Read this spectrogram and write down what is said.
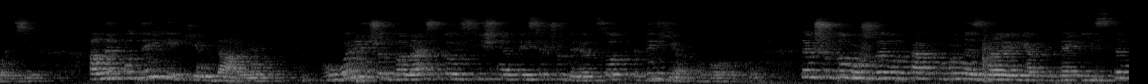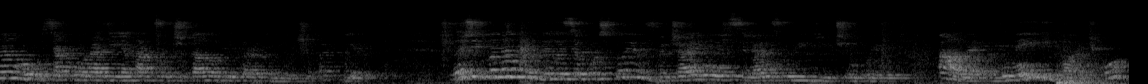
році. Але по деяким даним говорять, що 12 січня 1909 року. Так що то, можливо, так, ну не знаю, як де істина, ну у всякому разі я так прочитала в літературі, що так є. Значить, вона народилася простою, звичайною селянською дівчинкою. Але в неї батько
